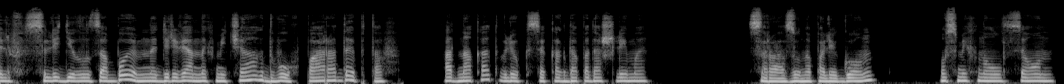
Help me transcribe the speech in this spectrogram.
эльф следил за боем на деревянных мечах двух пар адептов. Однако отвлекся, когда подошли мы. «Сразу на полигон?» — усмехнулся он.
